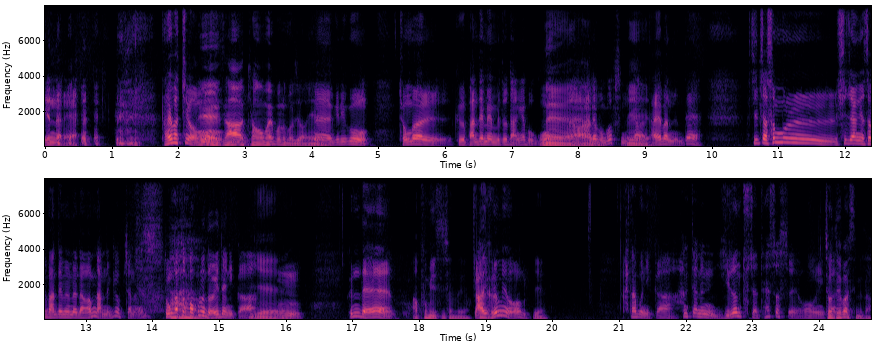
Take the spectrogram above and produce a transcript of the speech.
옛날에 다 해봤죠. 예, 다 경험해 보는 거죠. 예. 네, 그리고 정말 그 반대 매매도 당해보고 네. 네, 안 해본 거 없습니다. 예. 다 해봤는데 진짜 선물 시장에서 반대 매매 당하면 남는 게 없잖아요. 돈 갖다 아. 거꾸로 넣어야 되니까. 예. 음. 근데 아픔이 있으셨네요. 아 그러면 예. 하다 보니까 한때는 이런 투자도 했었어요. 그러니까 저도 해봤습니다.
